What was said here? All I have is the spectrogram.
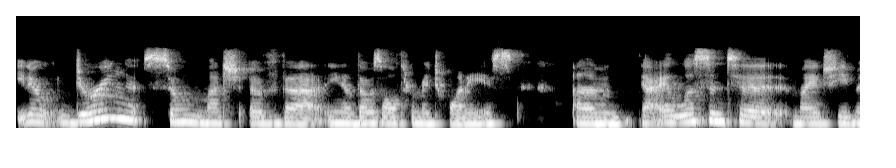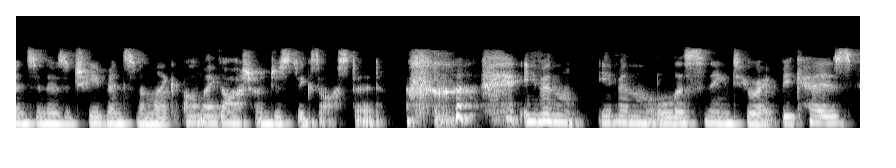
you know, during so much of that, you know, that was all through my 20s. Um, I listened to my achievements and those achievements, and I'm like, oh my gosh, I'm just exhausted. even even listening to it because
